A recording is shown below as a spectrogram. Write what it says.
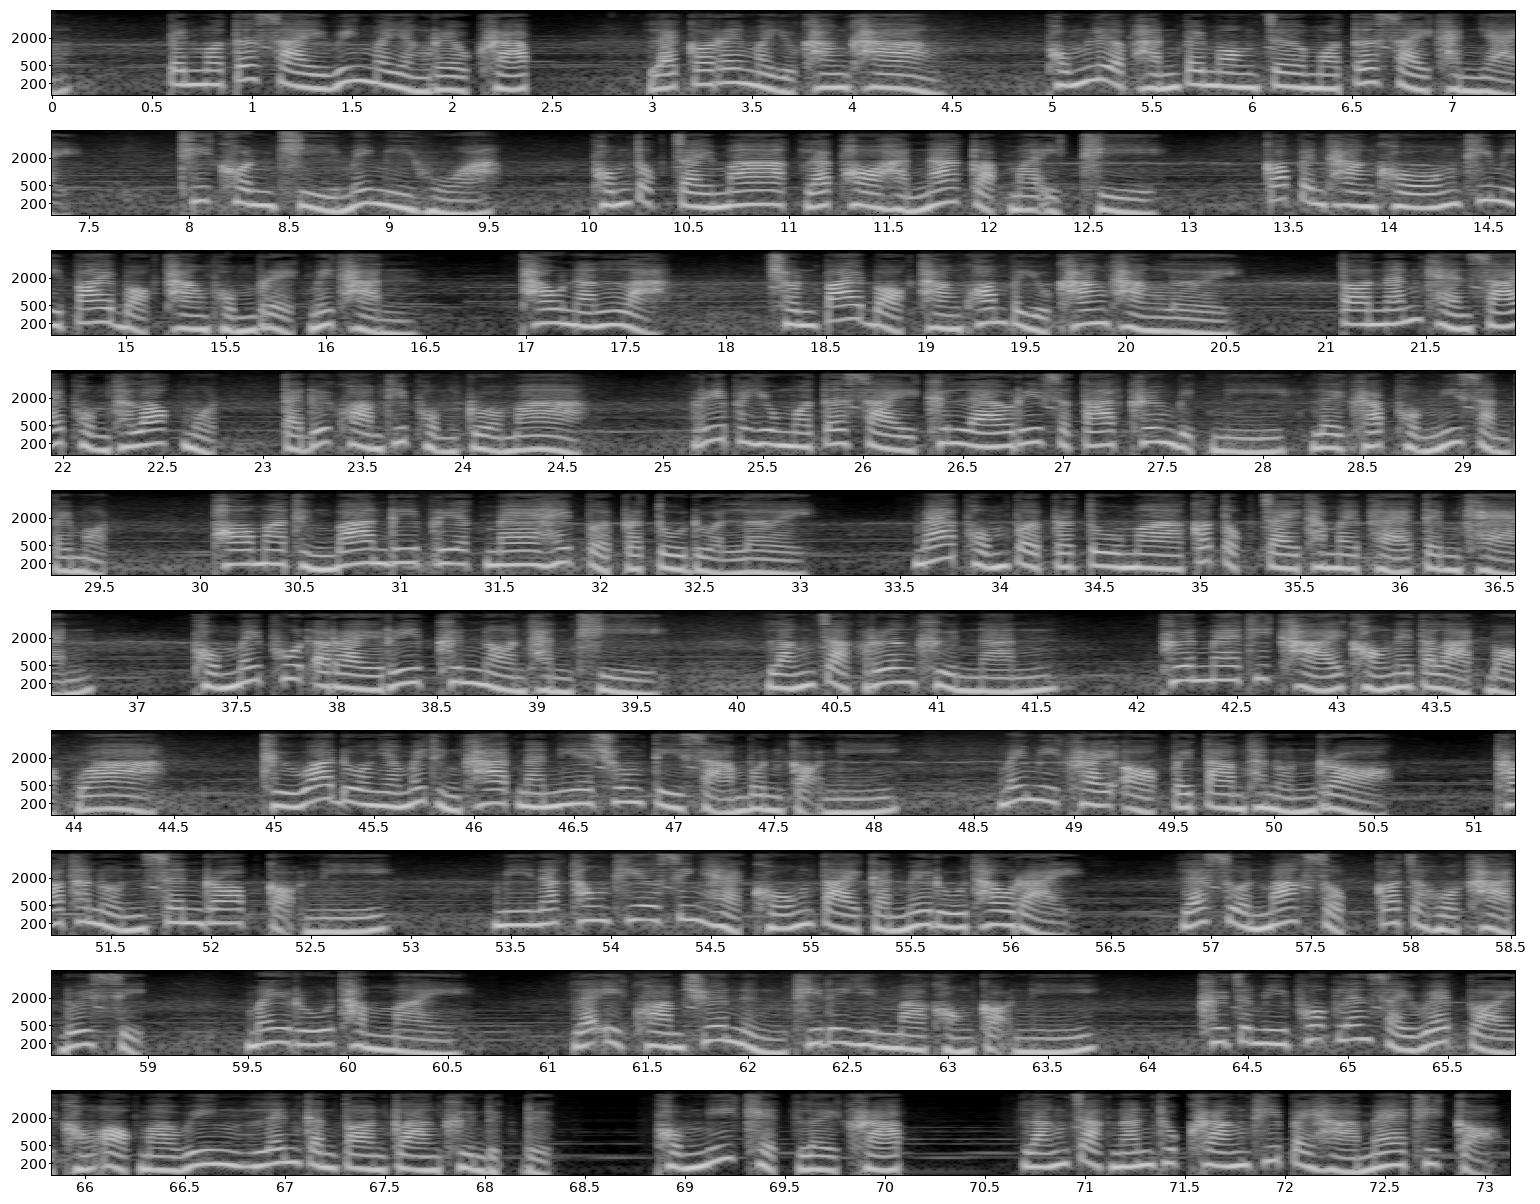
เป็นมอเตอร์ไซค์วิ่งมาอย่างเร็วครับ และก็เร่งมาอยู่ข้างๆ ผมเหลือบหันไปมองเจอมอเตอร์ไซค์คันใหญ่ ที่คนขี่ไม่มีหัว ผมตกใจมากและพอหันหน้ากลับมาอีกที ก็เป็นทางโค้งที่มีป้ายบอกทางผมเบรกไม่ทัน เท่านั้นล่ะ ชนป้ายบอกทางคว่ำไปอยู่ข้างทางเลย ตอนนั้นแขนซ้ายผมทะลอกหมด แต่ด้วยความที่ผมกลัวมาก รีบพยุงมอเตอร์ไซค์ขึ้นแล้วรีบสตาร์ทเครื่องบิดหนีเลยครับผมนี่สั่นไปหมด พอมาถึงบ้านรีบเรียกแม่ให้เปิดประตูด่วนเลย แม่ผมเปิดประตูมาก็ตกใจทำไมแผลเต็มแขน ผมไม่พูดอะไรรีบขึ้นนอนทันที หลังจากเรื่องคืนนั้น เพื่อนแม่ที่ขายของในตลาดบอกว่า ถือว่าดวงยังไม่ถึงคาดนะเนี่ยช่วงตีสามบนเกาะนี้ ไม่มีใครออกไปตามถนนหรอก เพราะถนนเส้นรอบเกาะนี้ มีนักท่องเที่ยวซิ่งแหกโค้งตายกันไม่รู้เท่าไหร่ และส่วนมากศพก็จะหัวขาดด้วยสิ ไม่รู้ทำไม และอีกความเชื่อหนึ่งที่ได้ยินมาของเกาะนี้ คือจะมีพวกเล่นใส่เวทปล่อยของออกมาวิ่งเล่นกันตอนกลางคืนดึกๆ ผมนี่เข็ดเลยครับ หลังจากนั้นทุกครั้งที่ไปหาแม่ที่เกาะ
